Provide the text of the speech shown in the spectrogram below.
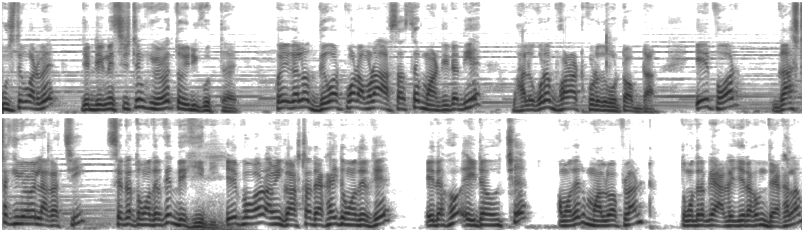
বুঝতে পারবে যে ড্রেনেজ সিস্টেম কীভাবে তৈরি করতে হয়। হয়ে গেল, দেওয়ার পর আমরা আস্তে আস্তে মাটিটা দিয়ে ভালো করে ভরাট করে দেবো টবটা এরপর গাছটা কীভাবে লাগাচ্ছি সেটা তোমাদেরকে দেখিয়ে দিই। এরপর আমি গাছটা দেখাই তোমাদেরকে। এই দেখো, এইটা হচ্ছে আমাদের মালবা প্লান্ট তোমাদেরকে আগে যেরকম দেখালাম,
